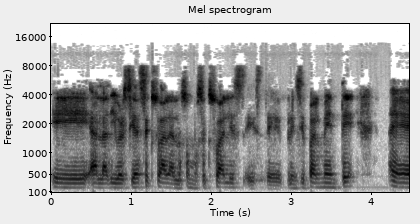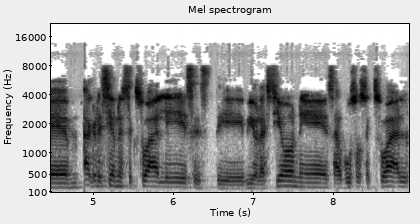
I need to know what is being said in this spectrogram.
eh, a la diversidad sexual, a los homosexuales este, principalmente, eh, agresiones sexuales, este, violaciones, abuso sexual,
